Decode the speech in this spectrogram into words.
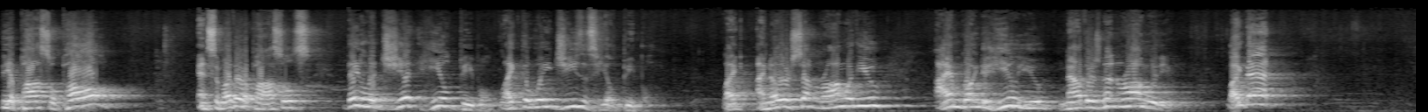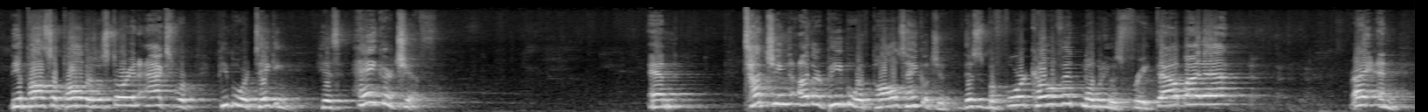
The Apostle Paul and some other apostles, they legit healed people, like the way Jesus healed people. Like, I know there's something wrong with you. I am going to heal you. Now there's nothing wrong with you. Like that. The Apostle Paul, there's a story in Acts where people were taking his handkerchief and touching other people with Paul's handkerchief. This is before COVID. Nobody was freaked out by that. Right? And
